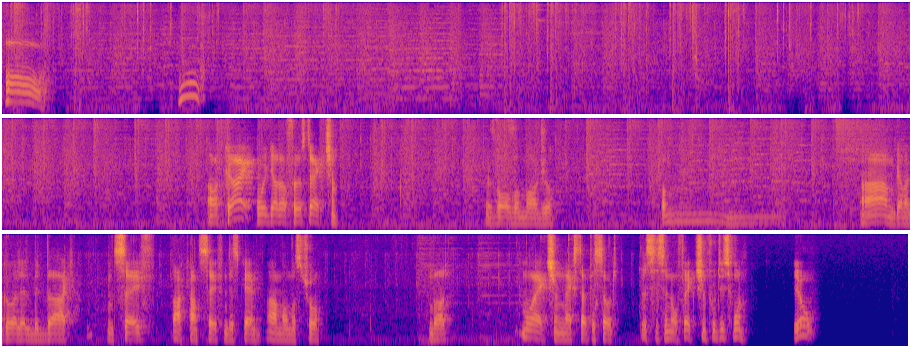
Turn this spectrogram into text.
Oh! Woo! Okay, we got our first action. Revolver module. Um, I'm gonna go a little bit back and save. I can't save in this game, I'm almost sure. But more action next episode. This is enough action for this one. Yo.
